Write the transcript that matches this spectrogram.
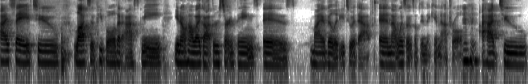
I say to lots of people that ask me, you know, how I got through certain things is my ability to adapt. And that wasn't something that came natural. Mhm. I had to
